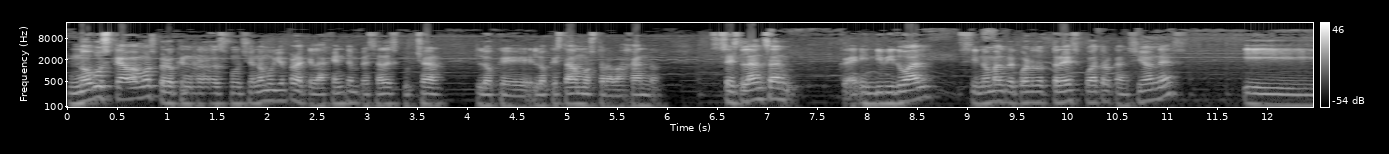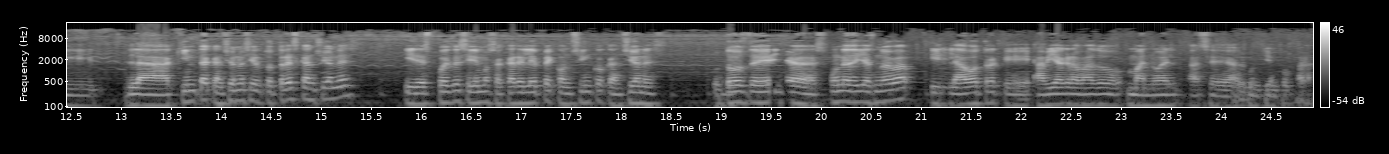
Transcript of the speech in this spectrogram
no buscábamos, pero que nos funcionó muy bien para que la gente empezara a escuchar lo que, lo que estábamos trabajando. Se lanzan individual, si no mal recuerdo, tres, cuatro canciones. Y la quinta canción, ¿no es cierto? Tres canciones. Y después decidimos sacar el EP con cinco canciones. Dos de ellas, una de ellas nueva y la otra que había grabado Manuel hace algún tiempo para,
